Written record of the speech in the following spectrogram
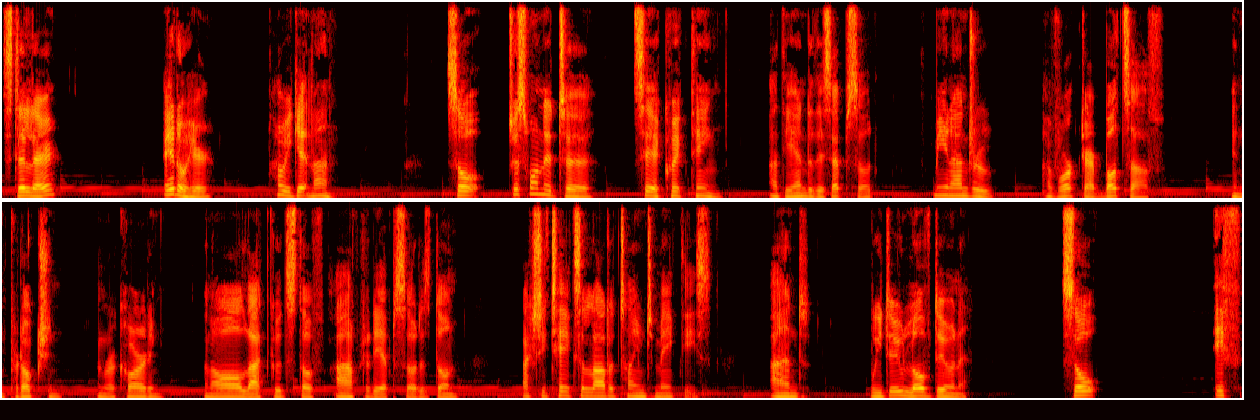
Still there? Ado here. How are you getting on? So, just wanted to say a quick thing at the end of this episode. Me and Andrew have worked our butts off in production and recording and all that good stuff after the episode is done. Actually takes a lot of time to make these and we do love doing it. So, if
